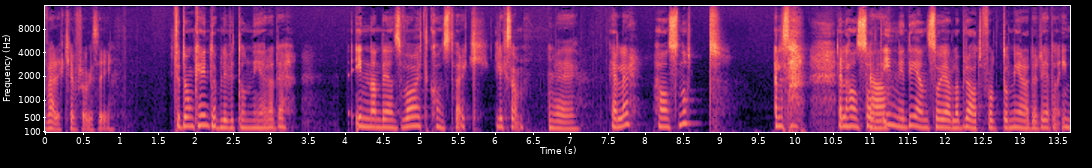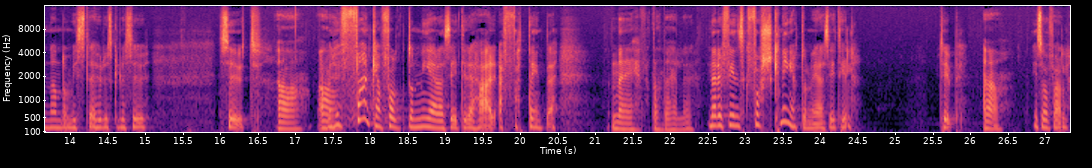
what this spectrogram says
verkligen fråga sig. för de kan ju inte ha blivit donerade innan det ens var ett konstverk. Liksom. Nej. Eller? Har han snott? Eller, så här, eller har han sålt Ja. in idén så jävla bra att folk donerade redan innan de visste hur det skulle se, se ut? Ja, ja. Men hur fan kan folk donera sig till det här? Jag fattar inte. Nej, jag fattar inte heller. När det finns forskning att donera sig till. Typ, Ja. i så fall.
